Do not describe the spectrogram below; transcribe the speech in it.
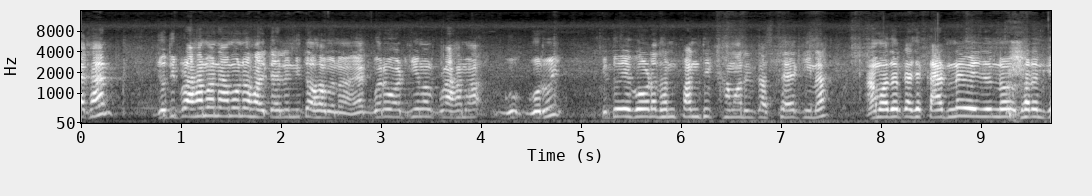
দেখান যদি ব্রাহ্মা না মনে হয় তাহলে নিতে হবে না। একবারে অরিজিনাল ব্রাহ্মা গরুই কিন্তু এই গরুটা ধরেন প্রান্তিক খামারের কাছ থেকে কিনা আমাদের কাছে কার্ড নেই ওই জন্য ধরেন কি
